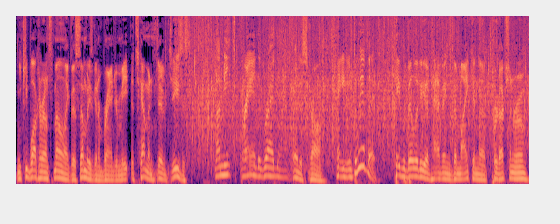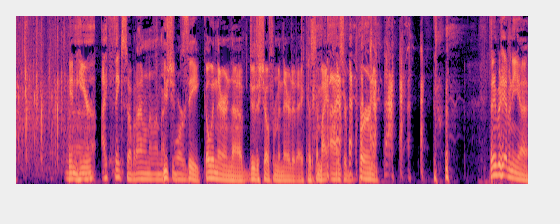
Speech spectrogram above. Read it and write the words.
You keep walking around smelling like this, somebody's going to brand your meat. It's coming. Dude, Jesus. My meat's branded right now. It is strong. Hey, do we have the capability of having the mic in the production room in here? Uh, I think so, but I don't know on that You should board. see. Go in there and uh, do the show from in there today because my eyes are burning. Does anybody have any uh,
